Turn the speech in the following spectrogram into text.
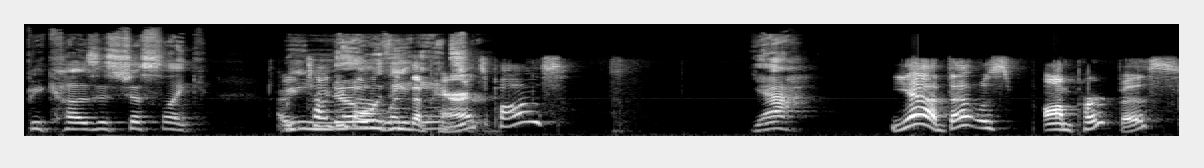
because it's just like Are we you talking know about when the answer. parents pause? Yeah, Yeah, that was on purpose.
